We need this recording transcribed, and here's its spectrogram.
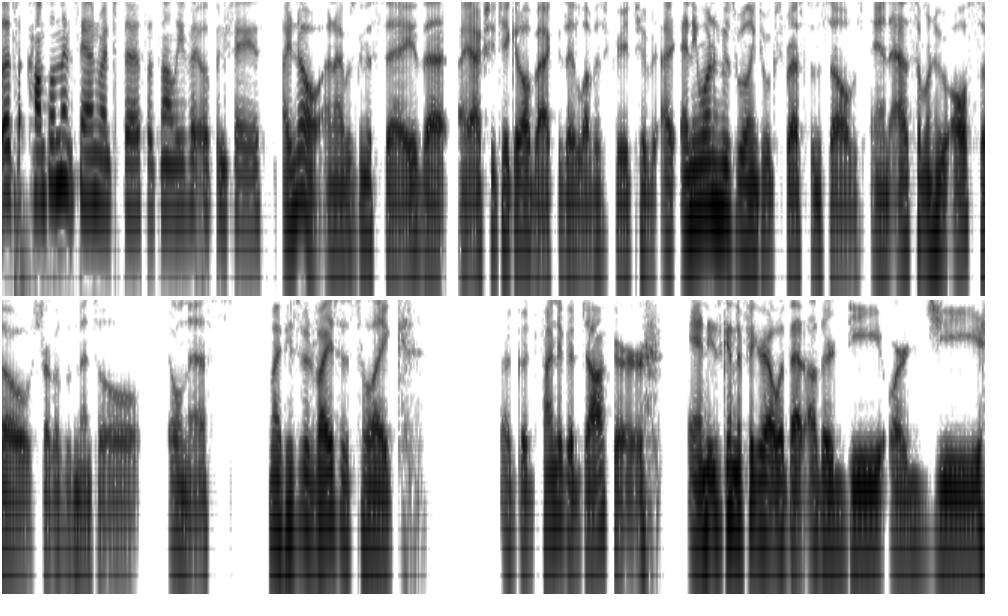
let's compliment sandwich this? Let's not leave it open face. I know, and I was going to say that I actually take it all back because I love his creativity. I, anyone who's willing to express themselves, and as someone who also struggles with mental illness, my piece of advice is to like a good find a good doctor, and he's going to figure out what that other D or G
